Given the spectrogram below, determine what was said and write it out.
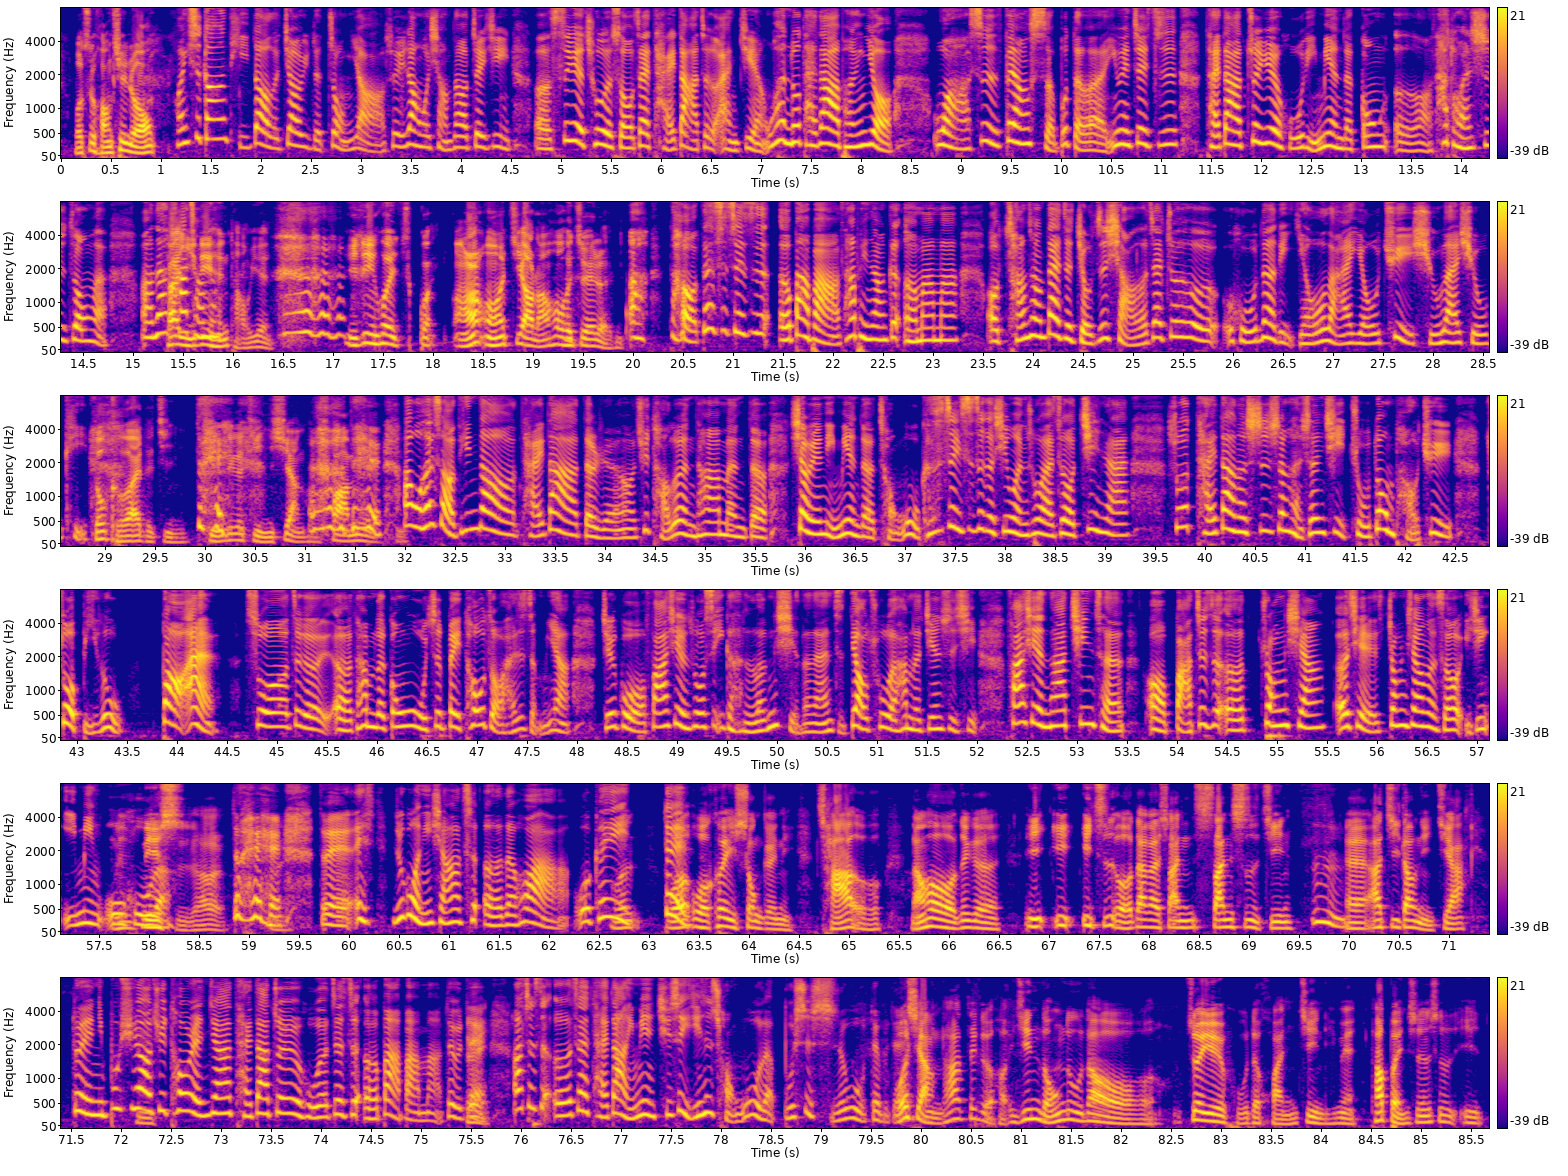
我是黄庆荣。黄医师刚刚提到了教育的重要，所以让我想到最近呃四月初的时候，在台大这个案件，我很多台大的朋友哇是非常舍不得哎，因为这只台大醉月湖里面的公鹅啊，它突然失踪了啊，那它一定很讨厌，一定会关嗷嗷叫，然后会追人啊。好，但是这只鹅爸爸，他平常跟鹅妈妈哦，常常带着九只小鹅在醉月湖那里游来游去，游来游去，都可爱的精，对这个景象。画面啊，我很少听到台大的人啊去讨论他们的校园里面的宠物。可是这一次这个新闻出来之后，竟然说台大的师生很生气，主动跑去做笔录报案。说这个呃，他们的公物是被偷走还是怎么样？结果发现说是一个很冷血的男子调出了他们的监视器，发现他清晨哦把这只鹅装箱，而且装箱的时候已经一命呜呼了。死了。对对，哎，如果你想要吃鹅的话，我可以，我我可以送给你茶鹅，然后这个一一一只鹅大概三三四斤，嗯，呃，啊寄到你家。对你不需要去偷人家台大醉月湖的这只鹅爸爸嘛，对不对？啊，这只鹅在台大里面其实已经是宠物了，不是食物，对不对？我想它这个哈已经融入到醉月湖的环境里面，它本身是以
